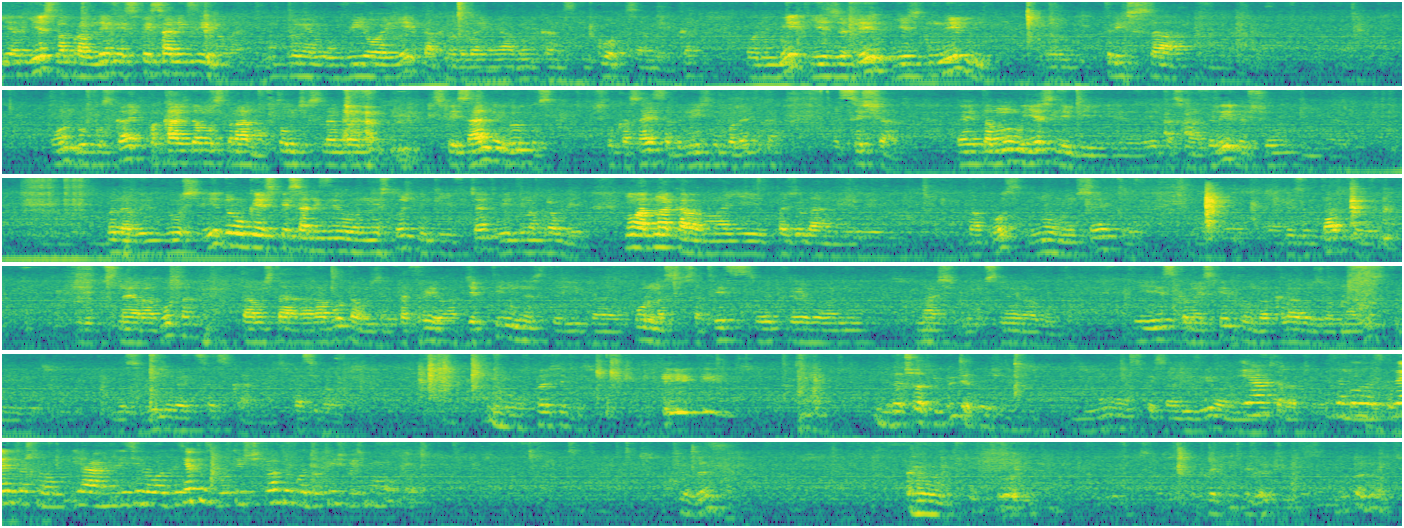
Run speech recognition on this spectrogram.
есть направление специализированное. Например, у VOA, так называемый американский голос Америка, он имеет ежедневный, три часа он выпускает по каждому страну, в том числе специальный выпуск, что касается внешней политики США. Поэтому, если бы это смотрели, что было бы лучше. И другие специализированные источники изучать в эти направления. Но, однако, мои пожелания или вопрос не уменьшает результат выпускная работа потому что работа уже по объективности и полностью соответствует требованиям нашей выпускной работы. И искренне скрипом бакалавр журналист и заслуживается сказано. Спасибо вам. Спасибо. Недостатки были отмечены? Ну, специализированная Я забыла сказать то, что я анализировала газеты с 2004 года, 2008 года. Все, да? Хотите, да? Ну, пожалуйста.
